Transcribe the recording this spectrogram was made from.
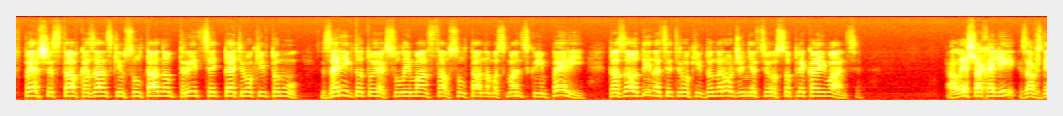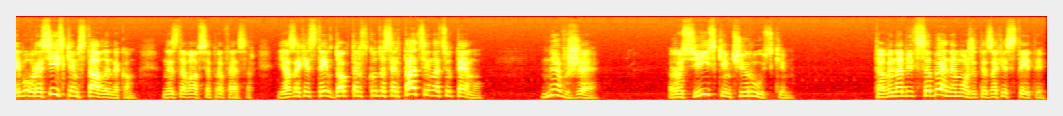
вперше став казанським султаном 35 років тому, за рік до того, як Сулейман став султаном Османської імперії, та за 11 років до народження цього сопляка Іванця. Але Шахалі завжди був російським ставленником, не здавався професор. Я захистив докторську дисертацію на цю тему. Невже? Російським чи руським? Та ви навіть себе не можете захистити,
